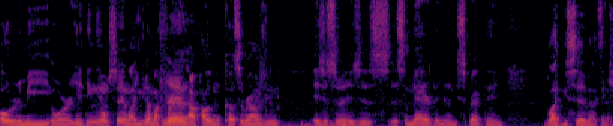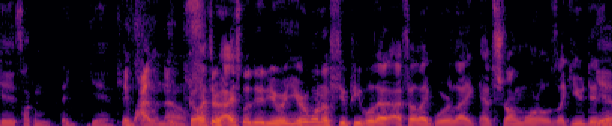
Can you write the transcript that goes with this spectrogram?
older than me or anything. You know what I'm saying? Like you're not my friend, Yeah. I probably won't cuss around you. It's just, a, it's just, it's a manner thing and respecting. Like you said, back to kids talking, they yeah, They kids. wilding now. Going through high school, dude, you were Yeah. you're one of a few people that I felt like were like had strong morals. Like you didn't Yeah.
